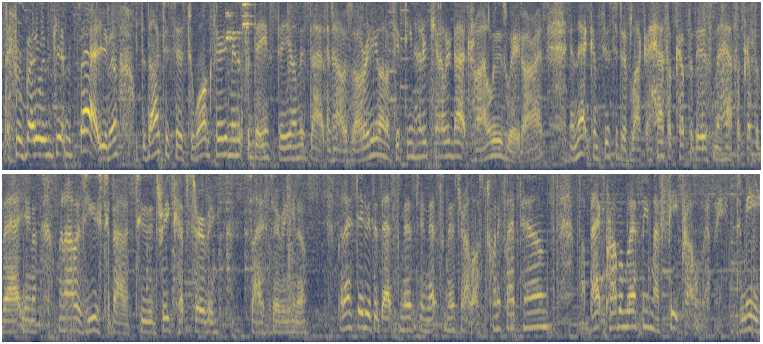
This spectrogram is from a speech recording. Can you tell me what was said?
everybody was getting fat, you know. The doctor says to walk 30 minutes a day and stay on this diet. And I was already on a 1,500 calorie diet trying to lose weight, all right? And that consisted of like a half a cup of this and a half a cup of that, you know, when I was used to about a two, three cup serving, size serving, you know. But I stayed with it that semester, and that semester I lost 25 pounds. My back problem left me, my feet problem left me. To me,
